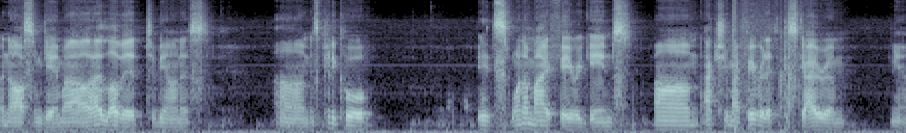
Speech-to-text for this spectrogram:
an awesome game. I, I love it, to be honest. Um, it's pretty cool. It's one of my favorite games. Um, actually, my favorite, I think, is Skyrim. Yeah.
